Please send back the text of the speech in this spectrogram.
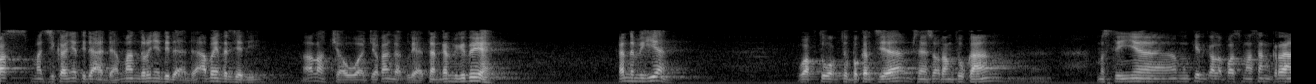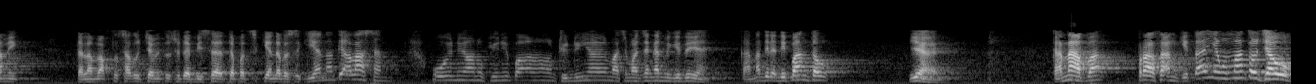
Pas majikannya tidak ada, mandornya tidak ada. Apa yang terjadi? Allah jauh aja kan nggak kelihatan kan begitu ya? Kan demikian. Waktu-waktu bekerja, misalnya seorang tukang, mestinya mungkin kalau pas masang keramik dalam waktu satu jam itu sudah bisa dapat sekian dapat sekian, nanti alasan. Oh ini anu gini pak, dindingnya macam-macam kan begitu ya? Karena tidak dipantau. Ya. Karena apa? Perasaan kita yang memantau jauh,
